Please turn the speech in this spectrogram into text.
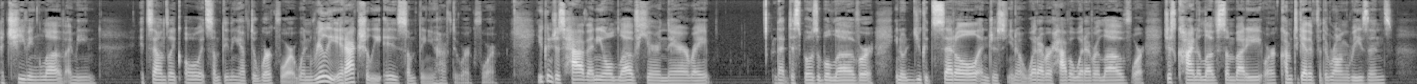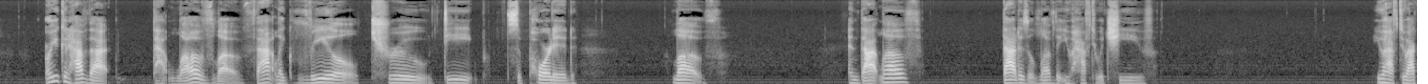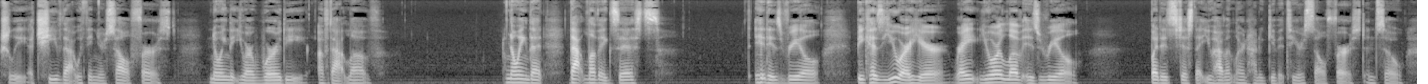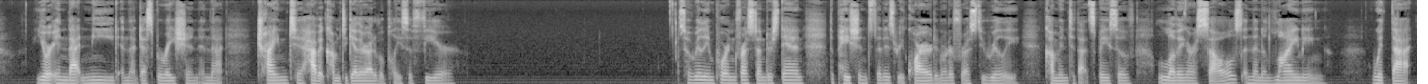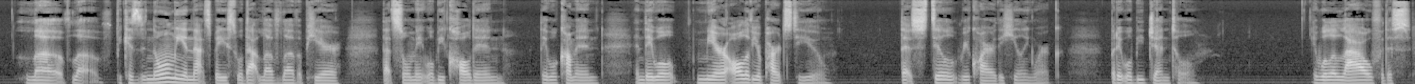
Achieving love, I mean, it sounds like, oh, it's something that you have to work for, when really it actually is something you have to work for. You can just have any old love here and there, right? That disposable love or you know you could settle and just you know whatever have a whatever love or just kind of love somebody or come together for the wrong reasons. Or you could have that that love love that like real true deep supported love. And that love that is a love that you have to achieve You have to actually achieve that within yourself first, knowing that you are worthy of that love. Knowing that that love exists, it is real because you are here, right? Your love is real, but it's just that you haven't learned how to give it to yourself first. And so you're in that need and that desperation and that trying to have it come together out of a place of fear So, really important for us to understand the patience that is required in order for us to really come into that space of loving ourselves and then aligning with that love, love. Because only in that space will that love, love appear. That soulmate will be called in, they will come in, and they will mirror all of your parts to you that still require the healing work. But it will be gentle it will allow for this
